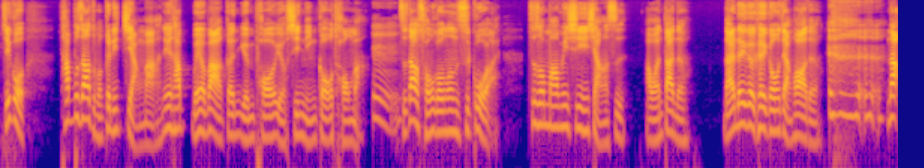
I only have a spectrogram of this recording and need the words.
结果他不知道怎么跟你讲嘛，因为他没有办法跟原 po 有心灵沟通嘛。嗯，直到宠物沟通师过来。这时候，猫咪心里想的是：啊，完蛋了，来了一个可以跟我讲话的。那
